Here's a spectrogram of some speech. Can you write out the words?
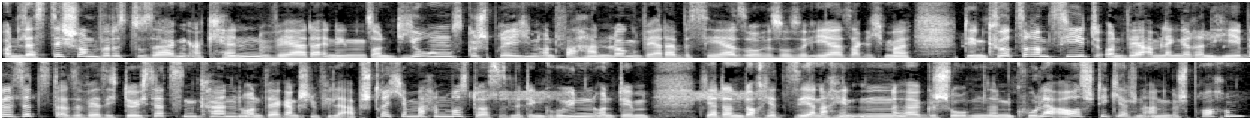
Und lässt sich schon, würdest du sagen, erkennen, wer da in den Sondierungsgesprächen und Verhandlungen, wer da bisher so, so, so eher, sag ich mal, den kürzeren zieht und wer am längeren Hebel sitzt, also wer sich durchsetzen kann und wer ganz schön viele Abstriche machen muss? Du hast es mit den Grünen und dem ja dann doch jetzt sehr nach hinten äh, geschobenen Kohleausstieg ja schon angesprochen.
